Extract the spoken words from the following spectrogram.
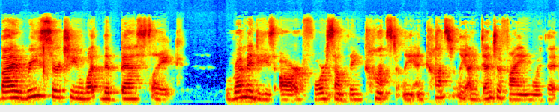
By researching what the best like remedies are for something constantly and constantly identifying with it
